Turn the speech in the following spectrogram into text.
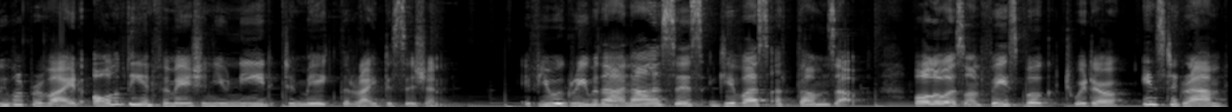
We will provide all of the information you need to make the right decision. If you agree with our analysis, give us a thumbs up. Follow us on Facebook, Twitter, Instagram,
